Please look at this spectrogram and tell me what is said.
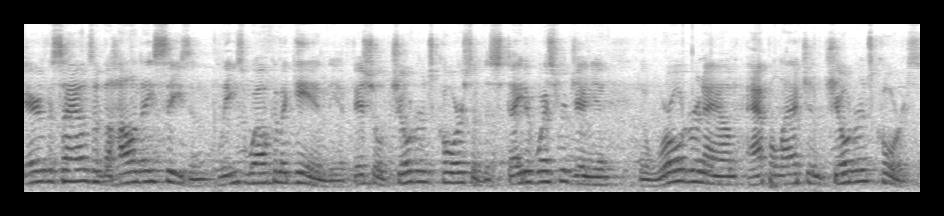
Share the sounds of the holiday season, please welcome again the official children's chorus of the state of West Virginia, the world-renowned Appalachian Children's Chorus.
